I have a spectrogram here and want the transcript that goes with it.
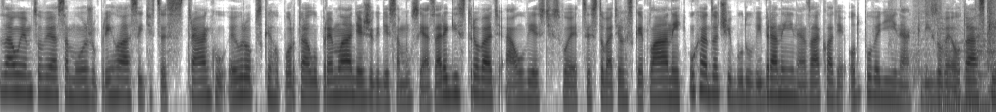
Záujemcovia sa môžu prihlásiť cez stránku Európskeho portálu pre mládež, kde sa musia zaregistrovať a uviesť svoje cestovateľské plány. Uchádzači budú vybraní na základe odpovedí na kvízové otázky.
